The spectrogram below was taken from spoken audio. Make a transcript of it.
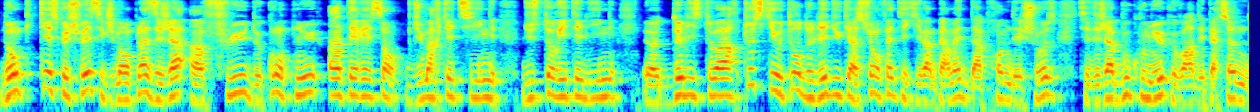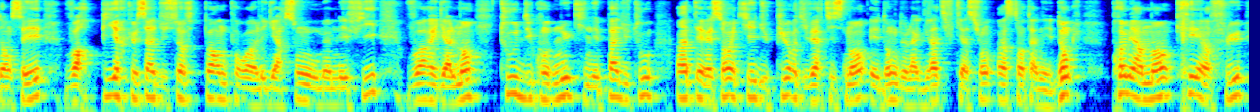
Donc, qu'est-ce que je fais? C'est que je mets en place déjà un flux de contenu intéressant, du marketing, du storytelling, euh, de l'histoire, tout ce qui est autour de l'éducation en fait et qui va me permettre d'apprendre des choses, c'est déjà beaucoup mieux que voir des personnes danser, voire pire que ça du soft porn pour euh, les garçons ou même les filles, voir également tout du contenu qui n'est pas du tout intéressant et qui est du pur divertissement et donc de la gratification instantanée. Donc Premièrement, créer un flux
